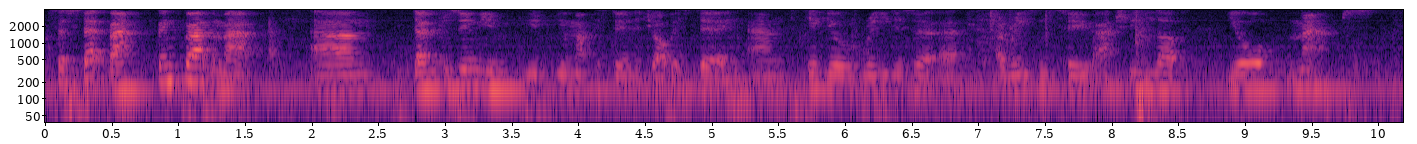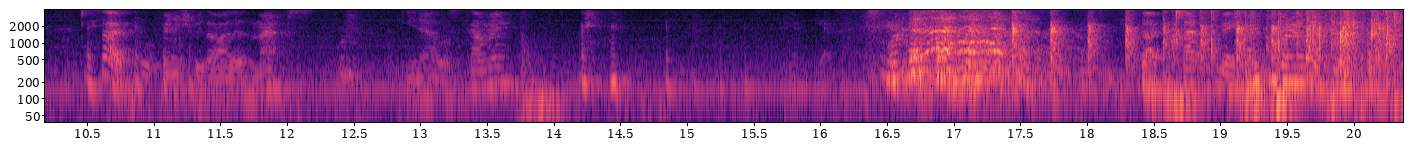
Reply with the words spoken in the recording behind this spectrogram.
so step back, think about the map. Um, don't presume you, you, your map is doing the job it's doing and give your readers a, a, a reason to actually love your maps. So, we'll finish with I love maps. You know what's coming. so, that's me.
